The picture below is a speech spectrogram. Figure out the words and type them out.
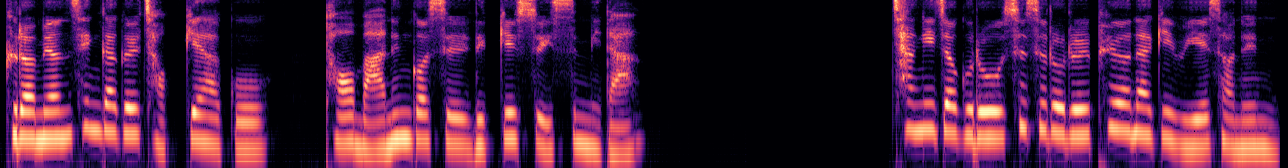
그러면 생각을 적게 하고 더 많은 것을 느낄 수 있습니다. 창의적으로 스스로를 표현하기 위해서는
